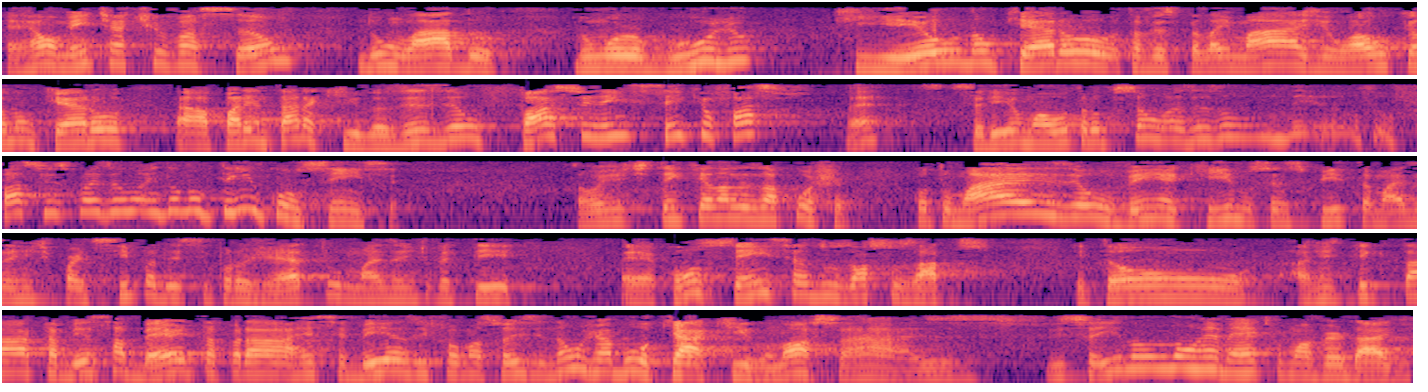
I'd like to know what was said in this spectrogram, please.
É realmente a ativação de um lado, de um orgulho que eu não quero, talvez pela imagem ou algo que eu não quero aparentar aquilo. Às vezes eu faço e nem sei que eu faço, né? Seria uma outra opção. Às vezes eu, faço isso, mas eu ainda não tenho consciência. Então a gente tem que analisar, poxa, quanto mais eu venho aqui no Centro Espírita, mais a gente participa desse projeto, mais a gente vai ter é, consciência dos nossos atos. Então a gente tem que estar a cabeça aberta para receber as informações e não já bloquear aquilo. Nossa, ah, isso aí não, não remete a uma verdade.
